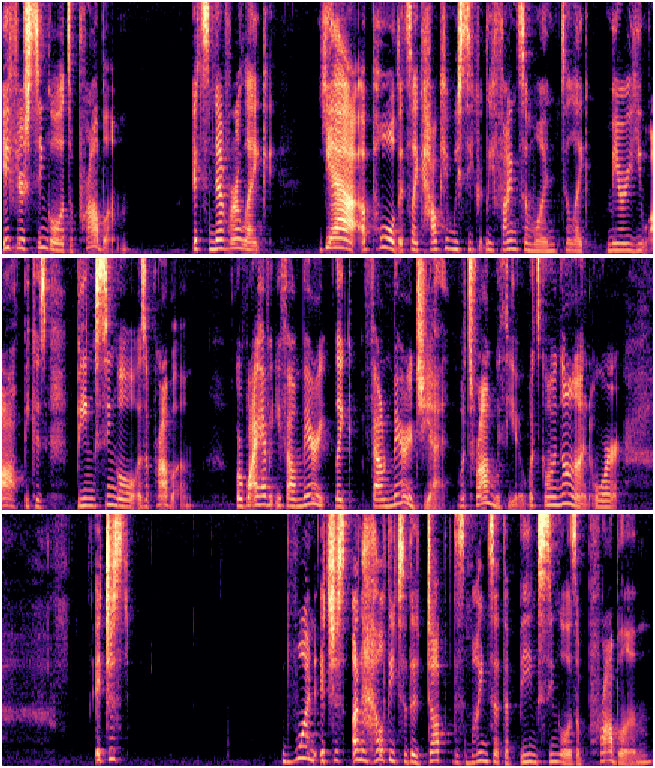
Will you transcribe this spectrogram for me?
if you're single, it's a problem. It's never like, yeah, uphold. It's like, how can we secretly find someone to like marry you off because being single is a problem? Or why haven't you found married like found marriage yet? What's wrong with you? What's going on? Or it just one, it's just unhealthy to adopt this mindset that being single is a problem.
